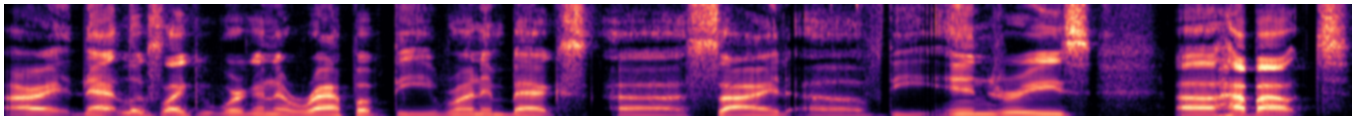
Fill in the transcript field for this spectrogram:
All right, that looks like we're gonna wrap up the running backs uh, side of the injuries. Uh, how about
